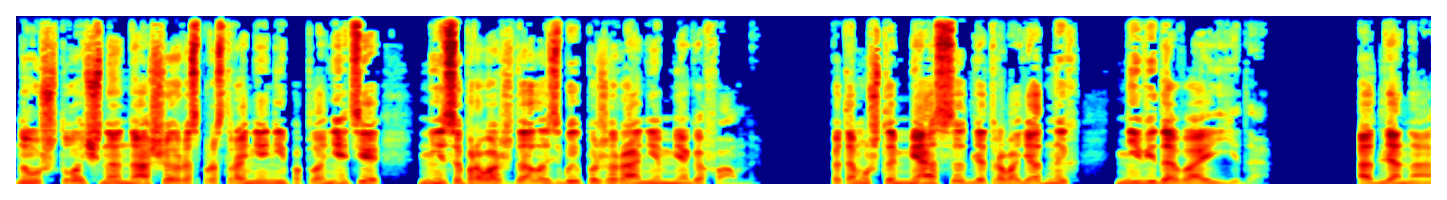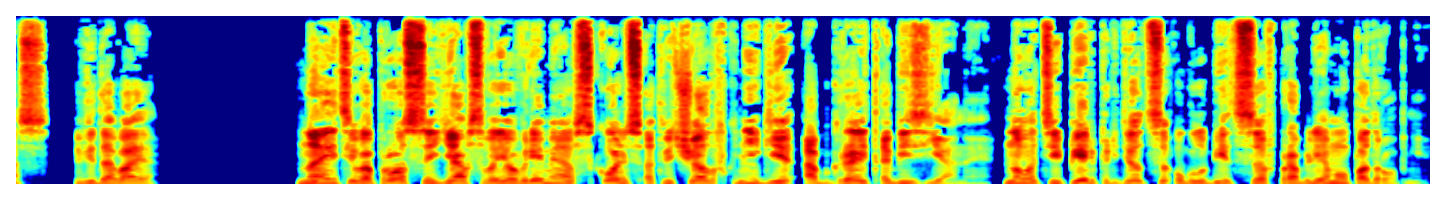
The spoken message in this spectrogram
но уж точно наше распространение по планете не сопровождалось бы пожиранием мегафауны. Потому что мясо для травоядных — не видовая еда. А для нас — видовая? На эти вопросы я в свое время вскользь отвечал в книге «Апгрейд обезьяны», но теперь придется углубиться в проблему подробнее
